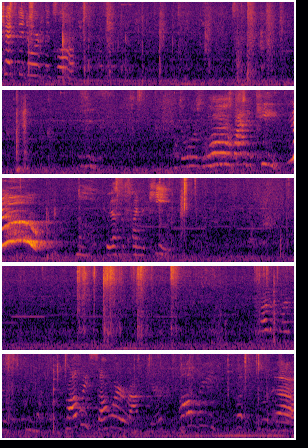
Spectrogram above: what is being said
check the door if it's locked. Door's locked. Find a key. No! No, we have to find a key. How to find this key? Probably somewhere around here. Probably. Yeah.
